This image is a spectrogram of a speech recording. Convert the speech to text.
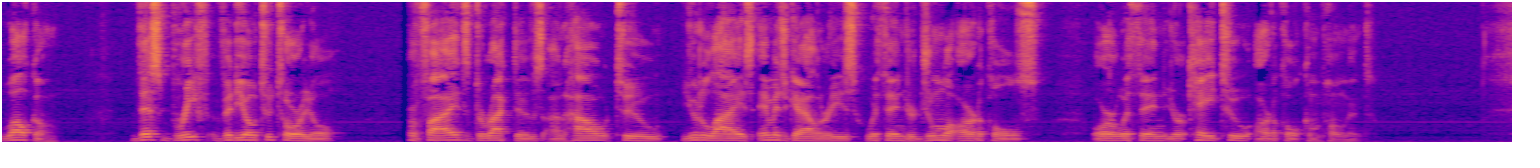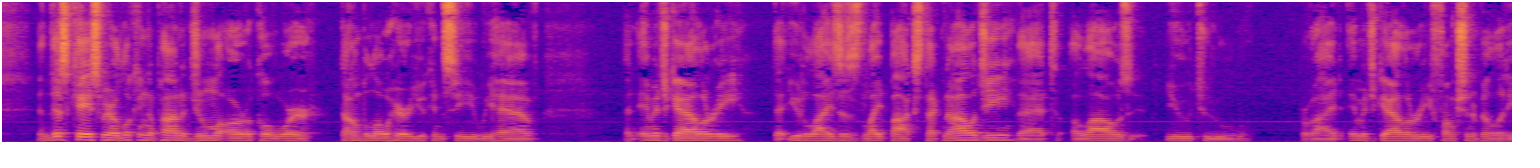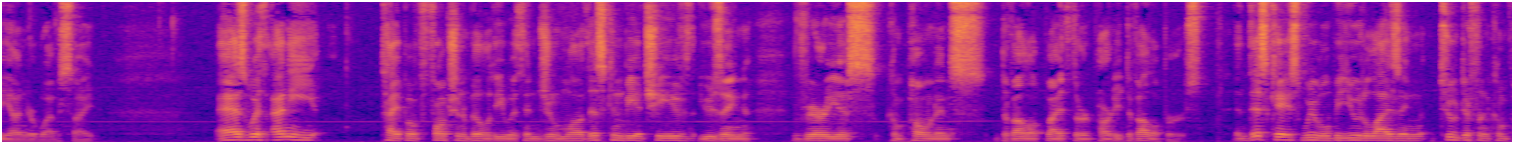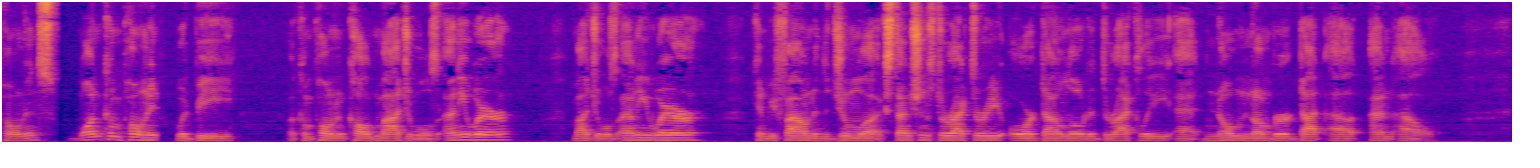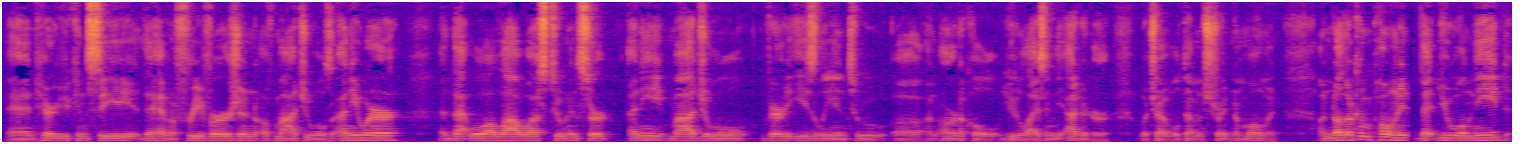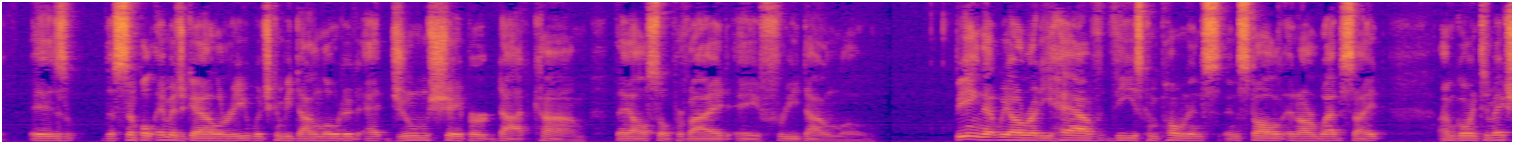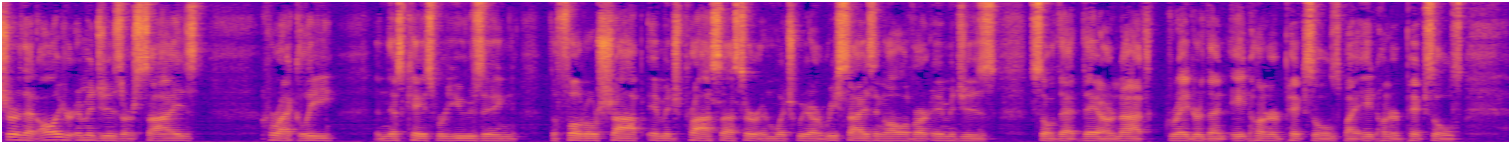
Welcome. This brief video tutorial provides directives on how to utilize image galleries within your Joomla articles or within your K2 article component. In this case, we are looking upon a Joomla article where down below here you can see we have an image gallery that utilizes Lightbox technology that allows you to provide image gallery functionality on your website. As with any type of functionality within Joomla, this can be achieved using various components developed by third-party developers. In this case, we will be utilizing two different components. One component would be a component called Modules Anywhere. Modules Anywhere can be found in the Joomla extensions directory or downloaded directly at nonumber.nl. And here you can see they have a free version of Modules Anywhere, and that will allow us to insert any module very easily into uh, an article utilizing the editor, which I will demonstrate in a moment. Another component that you will need is the simple image gallery, which can be downloaded at joomshaper.com. They also provide a free download. Being that we already have these components installed in our website, I'm going to make sure that all your images are sized correctly. In this case, we're using the Photoshop image processor in which we are resizing all of our images so that they are not greater than 800 pixels by 800 pixels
